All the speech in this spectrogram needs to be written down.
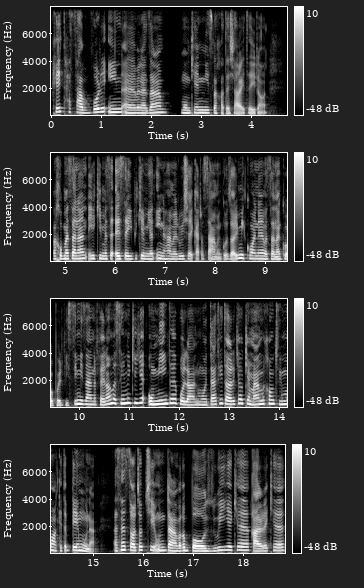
خیلی تصور این به نظرم ممکن نیست به خاطر شرایط ایران. و خب مثلا یکی مثل SAP که میاد این همه روی شرکت رو سرمایه گذاری می‌کنه مثلا corporate VC می‌زنه فلان واسه اینه که یه امید بلند مدتی داره که من می‌خوام توی این market بمونم. اصلا استارتاپ چیه اون در واقع بازوییه که قراره که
